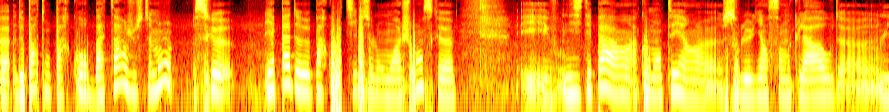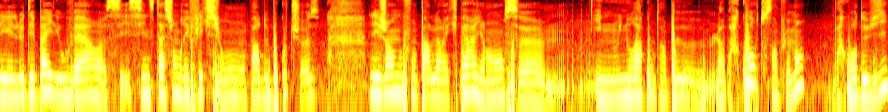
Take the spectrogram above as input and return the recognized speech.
euh, de par ton parcours bâtard justement, parce que il n'y a pas de parcours type selon moi. Je pense que et n'hésitez pas hein, à commenter hein, sous le lien SoundCloud. Euh, le débat il est ouvert. C'est, une station de réflexion. On parle de beaucoup de choses. Les gens nous font part de leur expérience. Euh, ils, nous, racontent un peu leur parcours tout simplement, parcours de vie.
